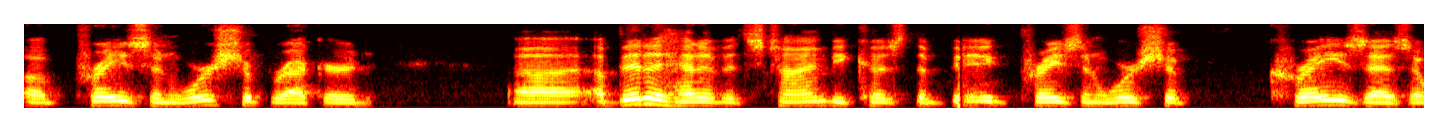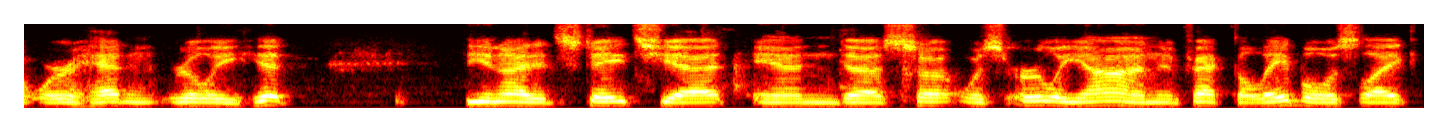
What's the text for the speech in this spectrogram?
a praise and worship record uh, a bit ahead of its time because the big praise and worship craze as it were hadn't really hit the united states yet and uh, so it was early on in fact the label was like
